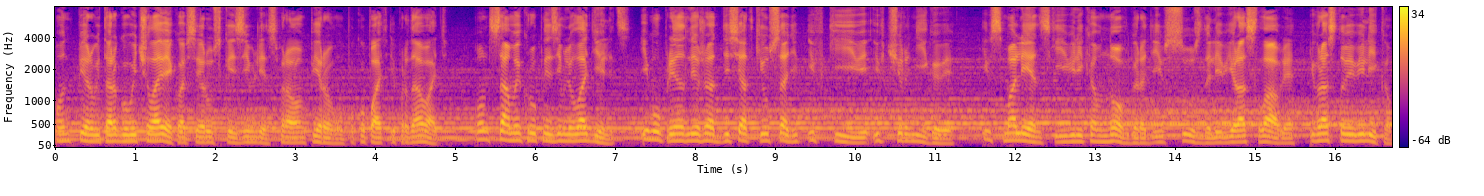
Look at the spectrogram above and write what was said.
Он первый торговый человек во всей русской земле с правом первому покупать и продавать. Он самый крупный землевладелец. Ему принадлежат десятки усадеб и в Киеве, и в Чернигове, и в Смоленске, и в Великом Новгороде, и в Суздале, и в Ярославле, и в Ростове-Великом.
